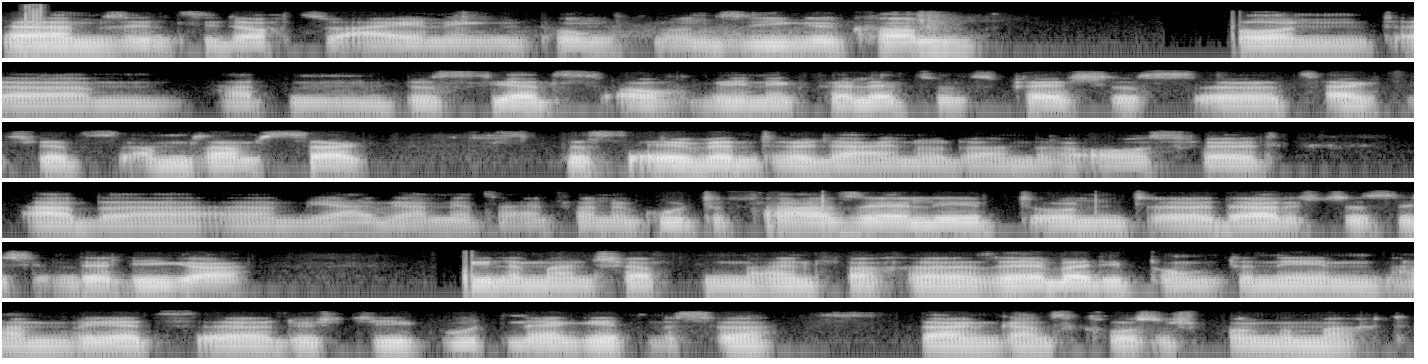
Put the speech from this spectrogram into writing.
ähm, sind sie doch zu einigen Punkten und Siegen gekommen und ähm, hatten bis jetzt auch wenig Verletzungspech. Das äh, zeigt sich jetzt am Samstag, dass eventuell der ein oder andere ausfällt. Aber ähm, ja, wir haben jetzt einfach eine gute Phase erlebt und äh, dadurch, dass sich in der Liga viele Mannschaften einfach äh, selber die Punkte nehmen, haben wir jetzt äh, durch die guten Ergebnisse da einen ganz großen Sprung gemacht.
